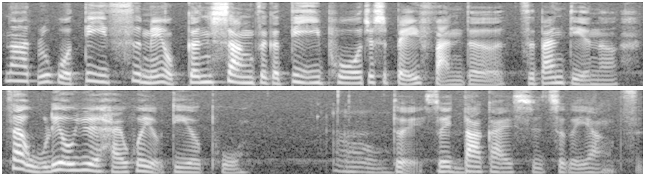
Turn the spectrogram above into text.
那如果第一次没有跟上这个第一波，就是北返的紫斑蝶呢，在五六月还会有第二波。对，所以大概是这个样子。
